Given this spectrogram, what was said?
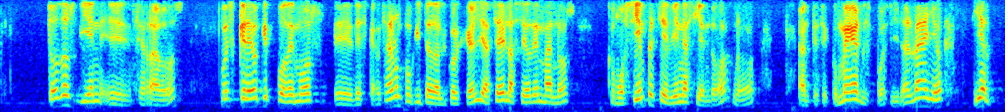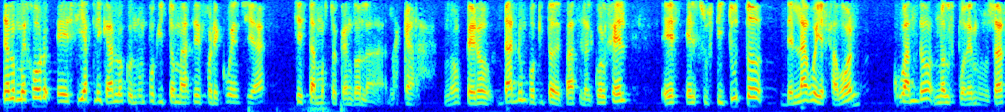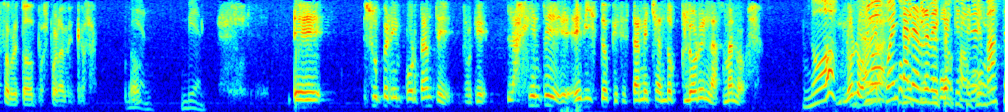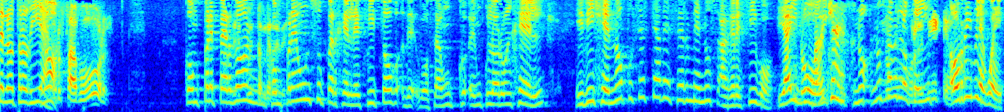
todos bien eh, cerrados, pues creo que podemos eh, descansar un poquito del alcohol gel y hacer el aseo de manos como siempre se viene haciendo, ¿no? Antes de comer, después de ir al baño, y a, a lo mejor eh, sí aplicarlo con un poquito más de frecuencia si estamos tocando la, la cara, ¿no? Pero darle un poquito de paz. El alcohol gel es el sustituto del agua y el jabón cuando no los podemos usar, sobre todo pues fuera de casa. ¿no? Bien, bien. Eh, Súper importante, porque la gente he visto que se están echando cloro en las manos. No, No lo a ver, hagas. cuéntale, Rebeca, que te quemaste el otro día. No. Por favor. Compré, perdón, compré un super gelecito, de- o sea, un, un cloro en gel, y dije, no, pues este ha de ser menos agresivo. Y ahí No voy. manches. No, no sabes No, lo que hice. Horrible, güey.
